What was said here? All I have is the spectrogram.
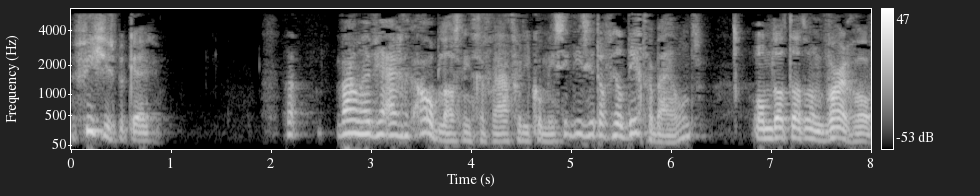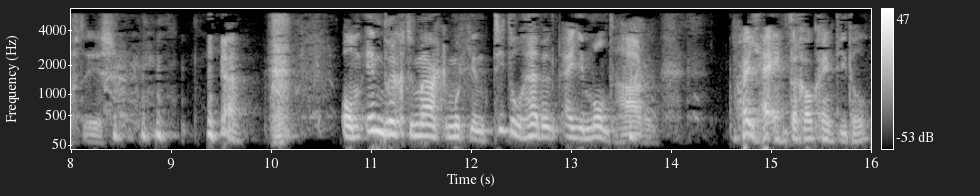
Fiches bekijken. Waarom heb je eigenlijk Alblas niet gevraagd voor die commissie? Die zit toch veel dichter bij ons? Omdat dat een warhoofd is. Ja. Om indruk te maken moet je een titel hebben en je mond houden. Maar jij hebt toch ook geen titel?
